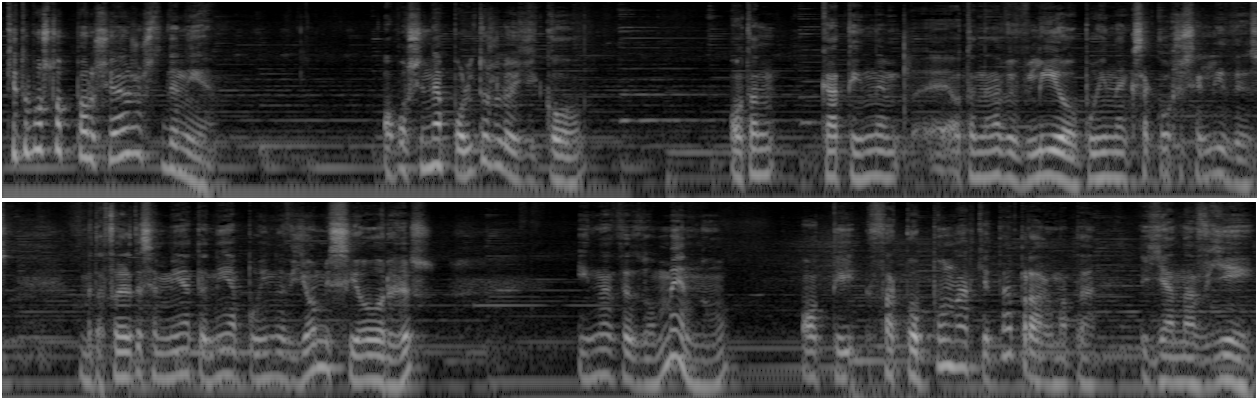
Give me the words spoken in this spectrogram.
και το πώς το παρουσιάζω στην ταινία. Όπως είναι απολύτως λογικό όταν κάτι είναι, ε, όταν ένα βιβλίο που είναι 600 σελίδες μεταφέρεται σε μια ταινία που είναι 2,5 ώρες είναι δεδομένο ότι θα κοπούν αρκετά πράγματα για να βγει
